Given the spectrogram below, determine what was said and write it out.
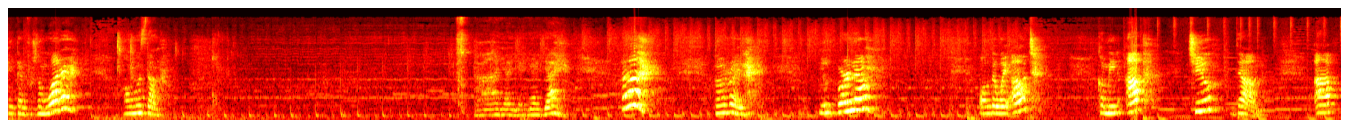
Okay, time for some water. Almost done. Ay, ay, ay, ay, ay. Ah. All right. Glute burn now. All the way out. Coming up, two, down. Up,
